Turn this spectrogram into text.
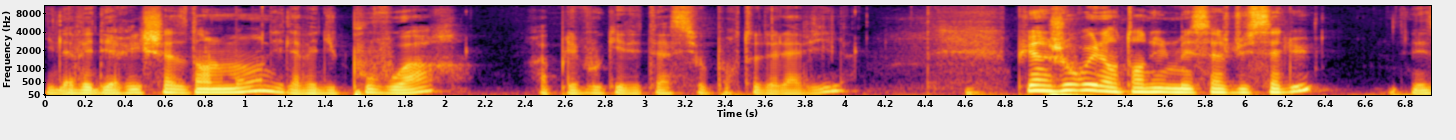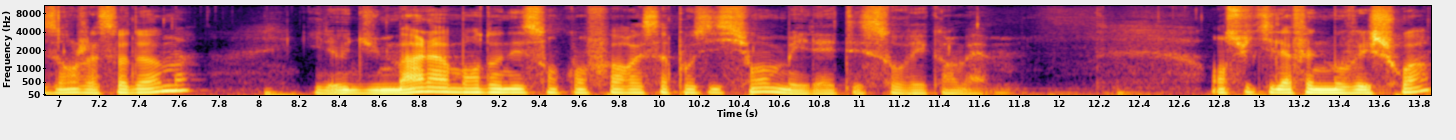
Il avait des richesses dans le monde, il avait du pouvoir. Rappelez-vous qu'il était assis aux portes de la ville. Puis un jour, il a entendu le message du salut, les anges à Sodome. Il a eu du mal à abandonner son confort et sa position, mais il a été sauvé quand même. Ensuite, il a fait de mauvais choix.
